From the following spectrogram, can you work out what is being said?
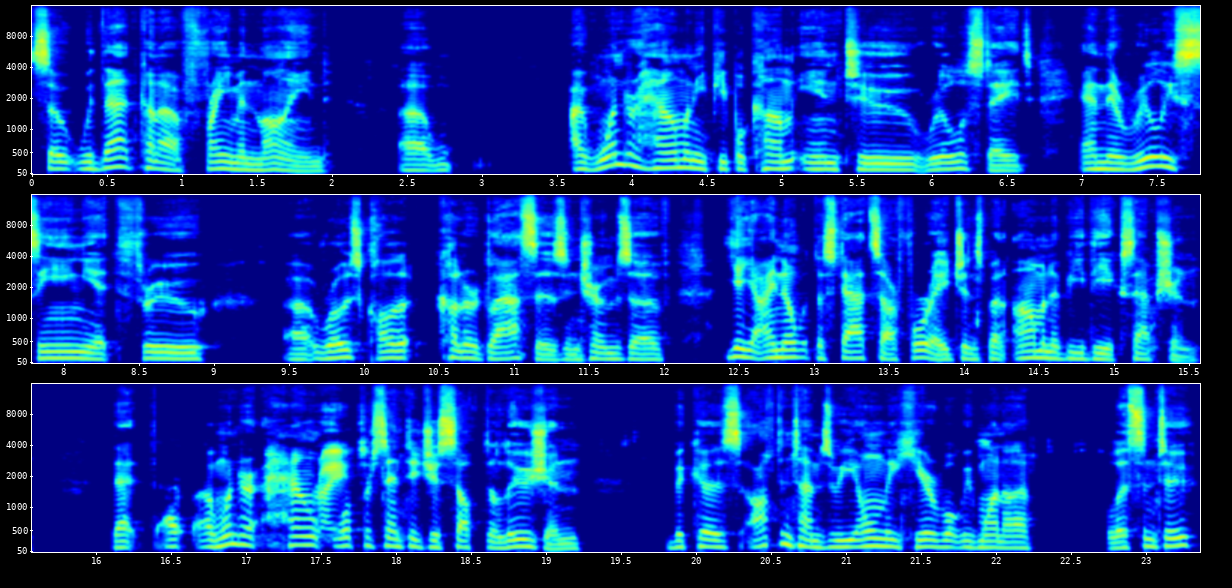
so with that kind of frame in mind uh, I wonder how many people come into real estate and they're really seeing it through uh, rose colored glasses in terms of, yeah, yeah, I know what the stats are for agents, but I'm going to be the exception. That I, I wonder how right. what percentage is self delusion, because oftentimes we only hear what we want to listen to.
